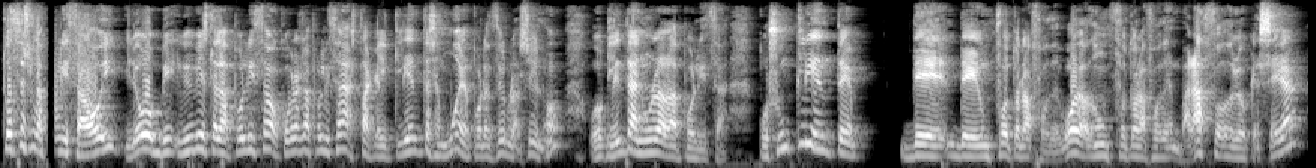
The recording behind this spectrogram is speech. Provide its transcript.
Tú haces la póliza hoy y luego vives de la póliza o cobras la póliza hasta que el cliente se muere, por decirlo así, ¿no? O el cliente anula la póliza. Pues un cliente de, un fotógrafo de boda, de un fotógrafo de embarazo, de lo que sea,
